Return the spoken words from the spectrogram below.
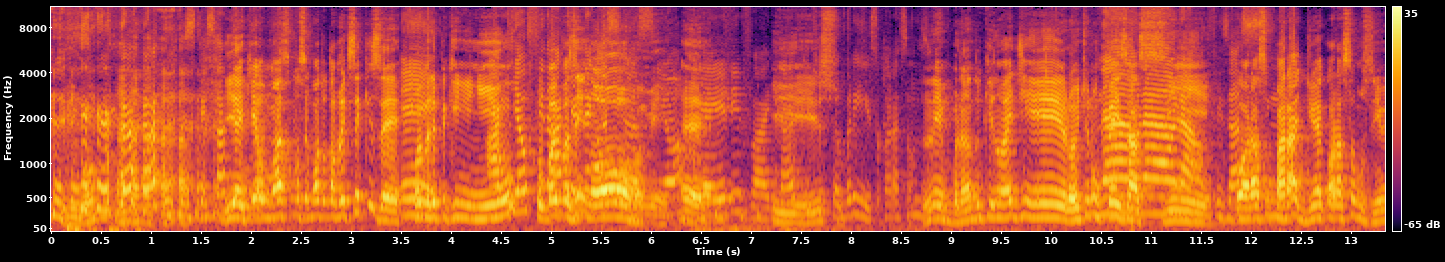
E aqui é o máximo que você bota o tamanho que você quiser. É. Pode fazer pequenininho, Aqui é o ou final, pode fazer negocinho enorme. Assim, ó, É. E aí ele vai, tá? gente? Isso. É sobre isso, coraçãozinho. Lembrando que não é dinheiro, a gente não, Não, fez não, assim. não, fiz Coração assim. paradinho é coraçãozinho.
